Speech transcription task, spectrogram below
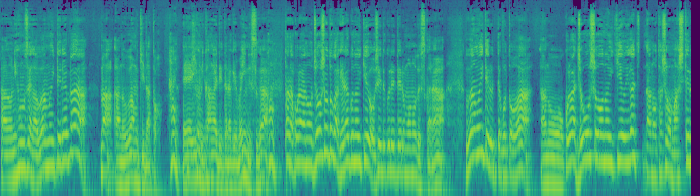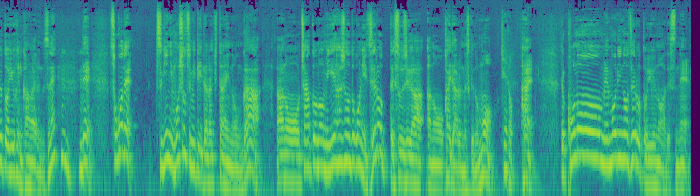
あの、日本線が上向いてれば、まあ、あの、上向きだと、はい、えー、いうふうに考えていただければいいんですが、はい、ただこれあの、上昇とか下落の勢いを教えてくれているものですから、上向いてるってことは、あの、これは上昇の勢いが、あの、多少増してるというふうに考えるんですね。うん、で、そこで、次にもう一つ見ていただきたいのが、あの、チャートの右端のところにゼロって数字が、あの、書いてあるんですけども。ゼロ。はい。で、このメモリのゼロというのはですね、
